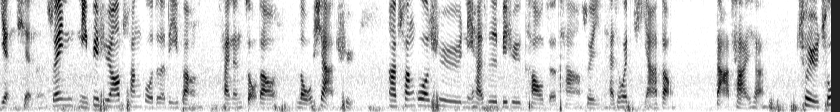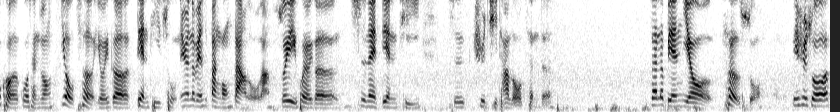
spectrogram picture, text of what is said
眼前了，所以你必须要穿过这个地方才能走到楼下去。那穿过去你还是必须靠着它，所以还是会挤压到。打岔一下。去出口的过程中，右侧有一个电梯处，因为那边是办公大楼啦，所以会有一个室内电梯是去其他楼层的。在那边也有厕所，必须说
